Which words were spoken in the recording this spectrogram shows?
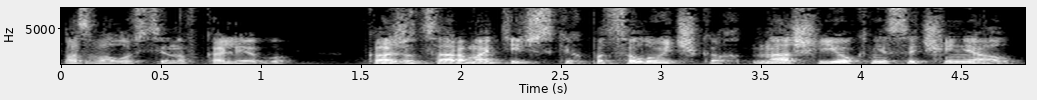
позвал Устинов коллегу. Кажется, о романтических поцелуйчиках наш Йог не сочинял.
